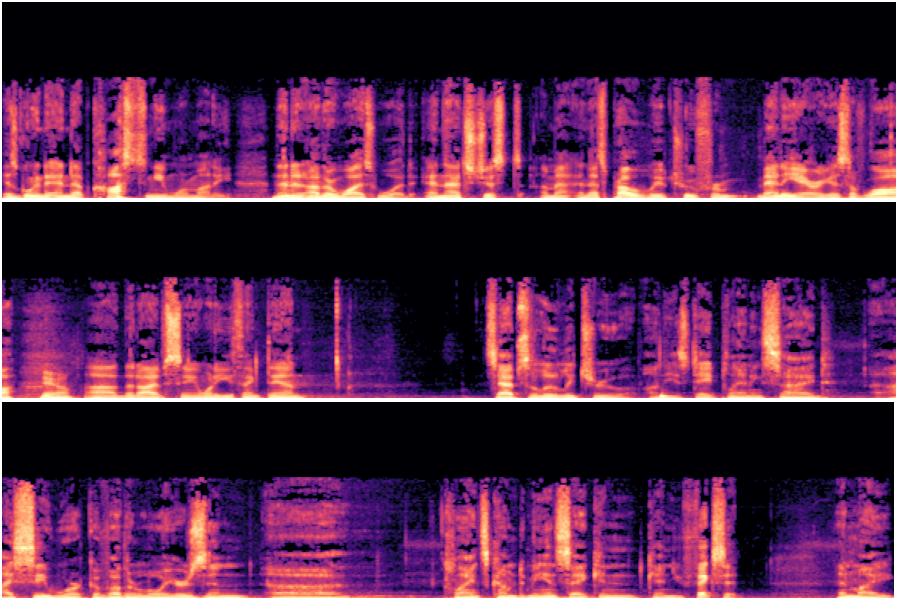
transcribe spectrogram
is going to end up costing you more money than mm-hmm. it otherwise would, and that's just a and that's probably true for many areas of law yeah. uh, that I've seen. What do you think, Dan? It's absolutely true on the estate planning side. I see work of other lawyers, and uh, clients come to me and say, "Can can you fix it?" And my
